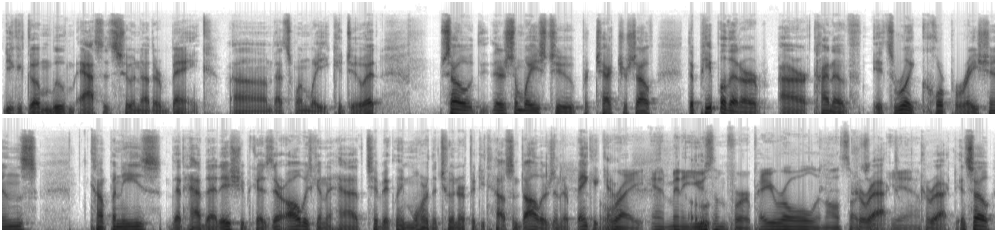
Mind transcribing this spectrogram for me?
You could go move assets to another bank. Um, that's one way you could do it so there's some ways to protect yourself. The people that are are kind of it's really corporations companies that have that issue because they're always going to have typically more than two hundred fifty thousand dollars in their bank account. Right, and many use oh. them for payroll and all sorts. Correct. Of, yeah. Correct. And so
